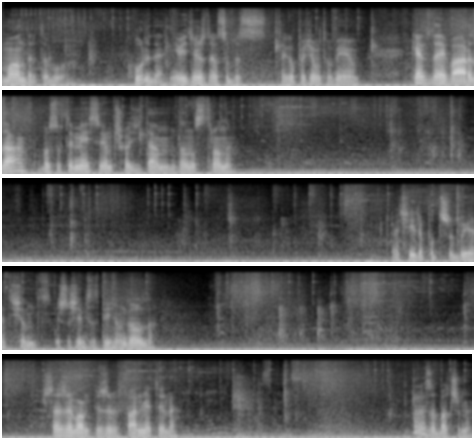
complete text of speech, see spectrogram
O mądre to było. Kurde, nie wiedziałem, że te osoby z tego poziomu to umieją. Kiedy tutaj Warda, po prostu w tym miejscu ją przychodzi tam, daną stronę. Wiecie ile potrzebuję? 1750 golda. Szczerze wątpię, że w farmie tyle. Ale zobaczymy.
